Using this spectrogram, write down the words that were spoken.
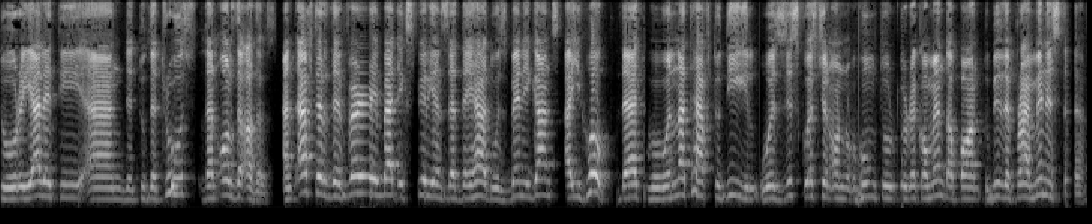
to reality and to the truth than all the others. And after the very bad experience that they had with Benny Gantz, I hope that we will not have to deal with this question on whom to, to recommend upon to be the prime minister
